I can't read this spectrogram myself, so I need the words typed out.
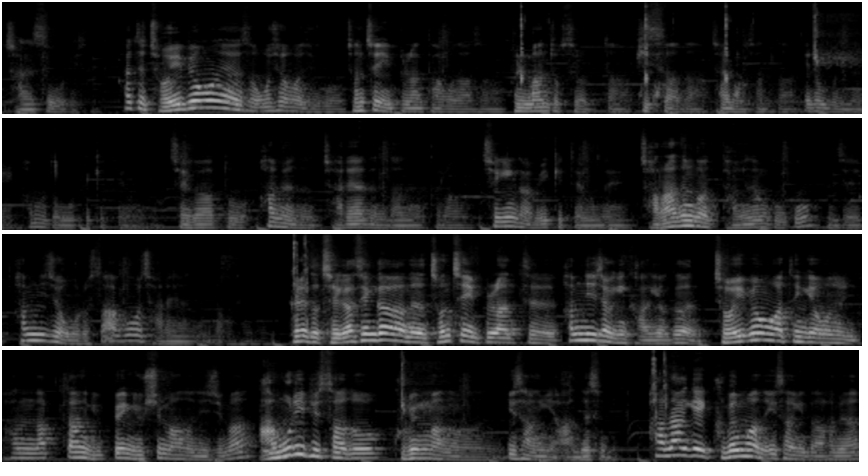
잘 쓰고 계십니다. 하여튼 저희 병원에서 오셔가지고 전체 임플란트 하고 나서 불만족스럽다, 비싸다, 잘 못한다 이런 분들 한 번도 못 뵙기 때문에 제가 또 하면은 잘해야 된다는 그런 책임감이 있기 때문에 잘하는 건 당연한 거고 이제 합리적으로 싸고 잘해야 된다고 생각합니다. 그래서 제가 생각하는 전체 임플란트 합리적인 가격은 저희 병원 같은 경우는 한 낙당 660만 원이지만 아무리 비싸도 900만 원 이상이 안 좋겠어요. 한학에 900만 원 이상이다 하면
